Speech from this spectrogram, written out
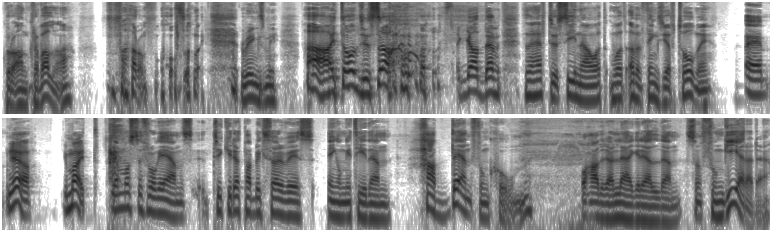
korankravallerna, Marom also like rings me. Ah, I told you so. God damn it. So I have to see now what, what other things you have told me. Eh, Yeah, you might. jag måste fråga Jens, tycker du att public service en gång i tiden hade en funktion och hade den här lägerelden som fungerade?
